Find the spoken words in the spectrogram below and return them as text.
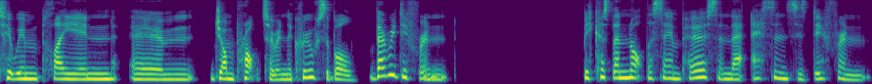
to him playing um, John Proctor in The Crucible. Very different because they're not the same person, their essence is different.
